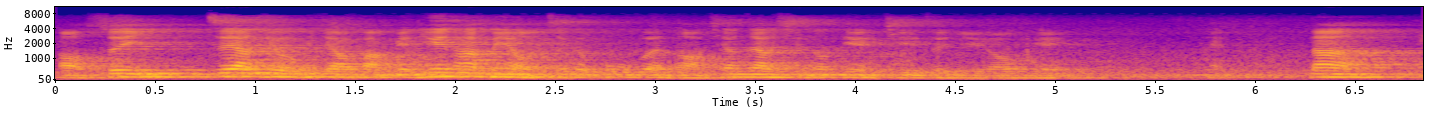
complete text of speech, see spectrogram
好，所以这样就比较方便，因为它没有这个部分哈，像这样行动电源接着也 OK。那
